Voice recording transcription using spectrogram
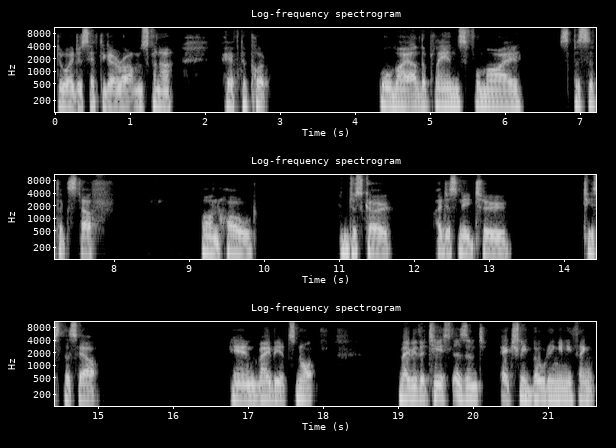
do I just have to go, right, I'm just going to have to put all my other plans for my specific stuff on hold and just go, I just need to test this out. And maybe it's not, maybe the test isn't actually building anything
